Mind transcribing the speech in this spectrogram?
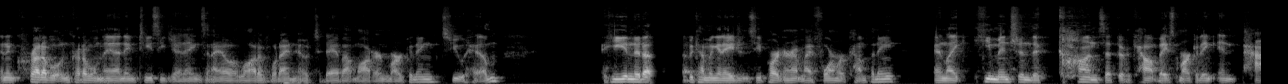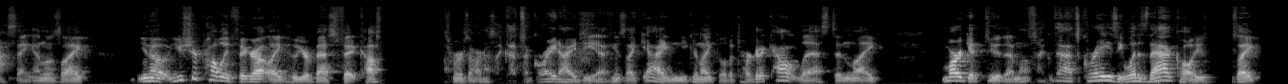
an incredible, incredible man named TC Jennings, and I owe a lot of what I know today about modern marketing to him. He ended up becoming an agency partner at my former company, and like he mentioned the concept of account based marketing in passing, and was like, you know, you should probably figure out like who your best fit customers are. And I was like, that's a great idea. He's like, yeah, and you can like build a target account list and like market to them. I was like, that's crazy. What is that called? He was like,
